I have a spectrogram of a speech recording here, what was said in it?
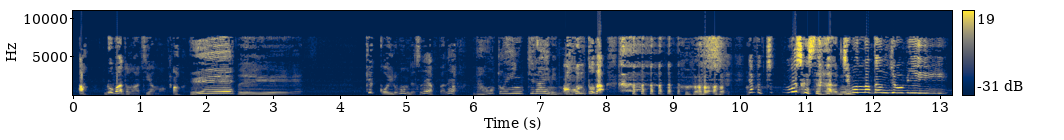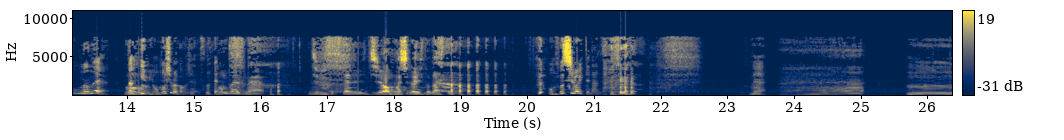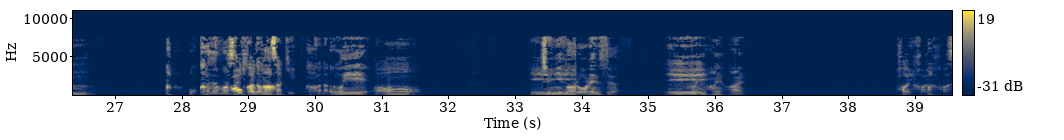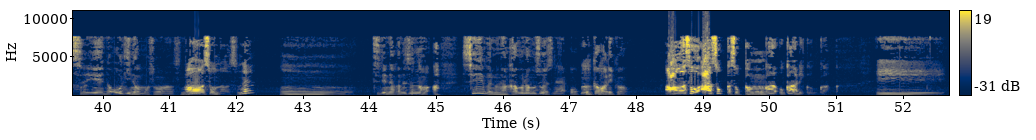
あ、ロバートの秋山。あ、えええー、結構いるもんですね、やっぱね。ナオト・インティライミも。あ、本当だ。やっぱち、もしかしたら自分の誕生日のね、うん何意味面白いかもしれないですね。本当ですね。自分で一番面白い人出してる。面白いってなんだ ねへうーん。あ、岡田将あ、生とか。岡田将生。かっこいい。ああ。ジェニファー・ローレンス。はええいはいはい。はいはいあ、はい。水泳の荻野もそうなんですね。ああ、そうなんですね。うーん。ついでに中根さんのも、あ、西武の中村もそうですね。お、うんおかわりくん。ああ、そう、ああ、そっかそっか。うんおか、おかわりくんか。ええ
